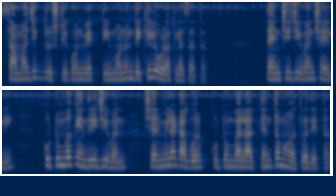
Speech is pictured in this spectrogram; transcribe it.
सामाजिक दृष्टिकोन व्यक्ती म्हणून देखील ओळखल्या जातात. त्यांची जीवनशैली कुटुंबकेंद्री जीवन शर्मिला टागोर कुटुंबाला अत्यंत महत्त्व देतात.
